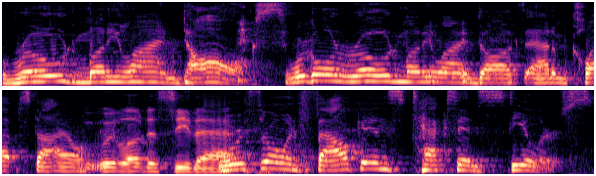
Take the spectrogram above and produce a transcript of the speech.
road money line dogs. We're going road money line dogs, Adam Klepp style. We love to see that. We're throwing Falcons, Texans, Steelers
